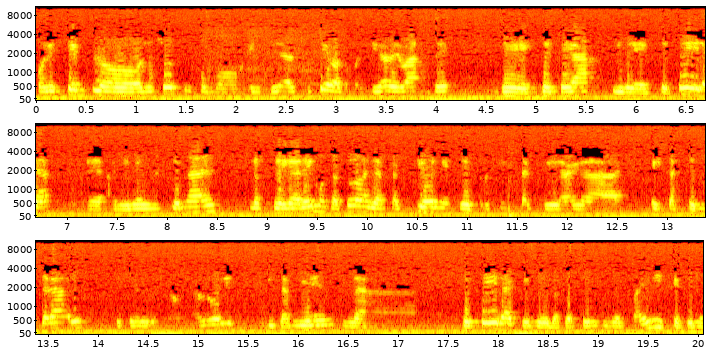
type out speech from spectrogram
Por ejemplo, nosotros como entidad SUTEBA, como entidad de base de CTA y de CETERA eh, a nivel nacional, nos plegaremos a todas las acciones de protesta que haga esta central, que sea de los trabajadores, y también la CETERA, que es de los docentes del país, que tiene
